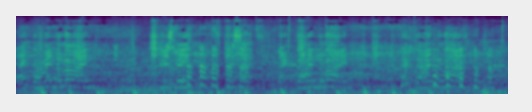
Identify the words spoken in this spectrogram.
Back behind the line. Excuse me. Back behind the line. Back behind the line.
